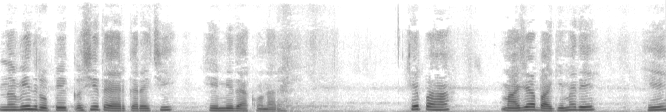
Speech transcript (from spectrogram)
नवीन रोपे कशी तयार करायची हे मी दाखवणार आहे. हे पहा माझ्या बागेमध्ये हे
